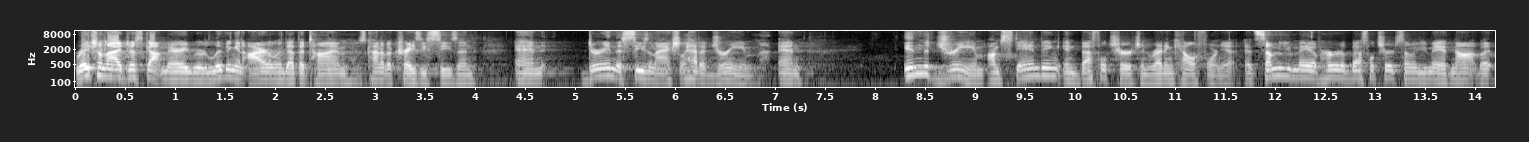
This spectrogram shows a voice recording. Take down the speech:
Rachel and I just got married. We were living in Ireland at the time. It was kind of a crazy season. And during this season, I actually had a dream. And in the dream, I'm standing in Bethel Church in Redding, California. And some of you may have heard of Bethel Church, some of you may have not, but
